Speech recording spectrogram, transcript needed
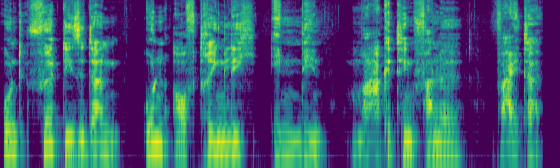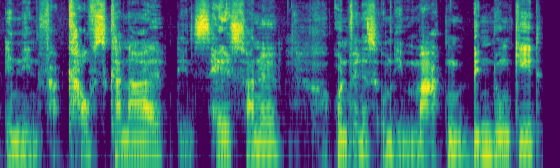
und führt diese dann unaufdringlich in den Marketing-Funnel, weiter in den Verkaufskanal, den Sales Funnel und wenn es um die Markenbindung geht,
